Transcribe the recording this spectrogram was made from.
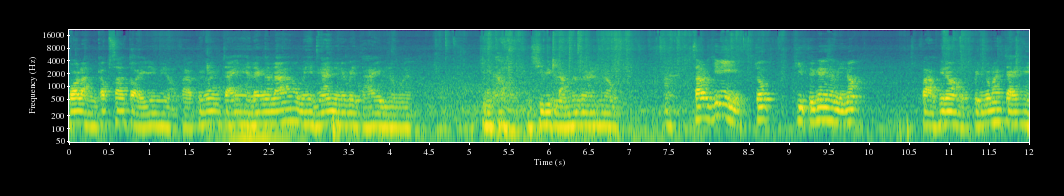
บอลังกับซาต่อยนี่พี่น้องฝากเป็นกำลังใจให้แรงงานล้าวมาเห็นงานอยู่ในประเทศไทยพี่น้องเลย กินข้าวชีวิตหลังเลิกงานพี่น้องอะสำหรับที่นี่จบคลิปตัวแค่นี้เนาะฝากพี่น้องเป็นกำลังใจให้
